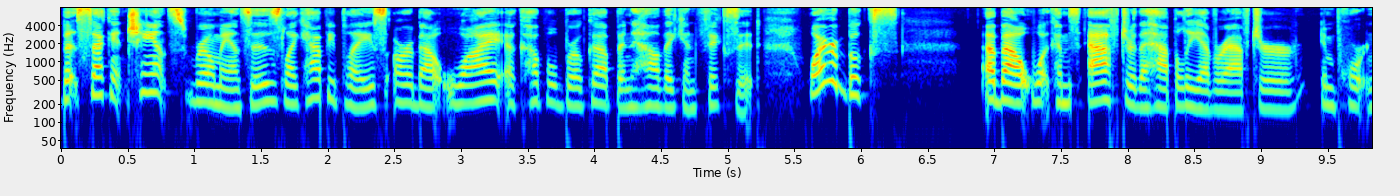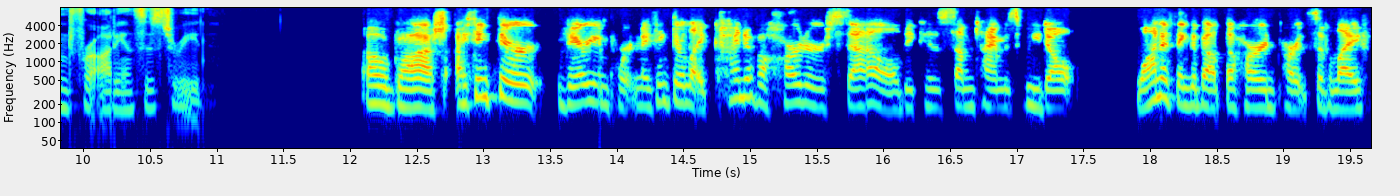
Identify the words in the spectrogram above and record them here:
but second chance romances like Happy Place are about why a couple broke up and how they can fix it. Why are books about what comes after the happily ever after important for audiences to read? Oh gosh, I think they're very important. I think they're like kind of a harder sell because sometimes we don't want to think about the hard parts of life.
